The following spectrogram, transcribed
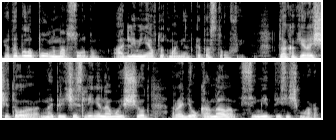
Это было полным абсурдом, а для меня в тот момент катастрофой, так как я рассчитывала на перечисление на мой счет радиоканала 7 тысяч марок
